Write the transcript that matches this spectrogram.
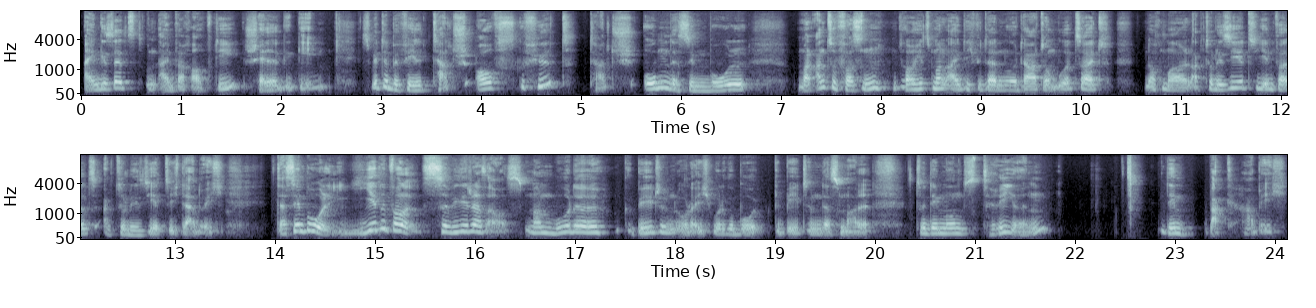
eingesetzt und einfach auf die Shell gegeben. Es wird der Befehl touch ausgeführt, touch, um das Symbol mal anzufassen, sage ich jetzt mal eigentlich wieder nur Datum, Uhrzeit nochmal aktualisiert. Jedenfalls aktualisiert sich dadurch das Symbol. Jedenfalls, wie sieht das aus? Man wurde gebeten oder ich wurde gebeten, das mal zu demonstrieren. Den Bug habe ich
